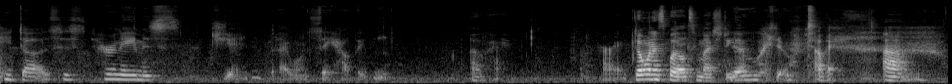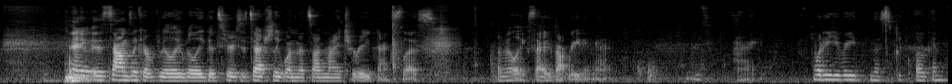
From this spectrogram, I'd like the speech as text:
he does. His her name is Jen, but I won't say how they meet. Okay. All right. Don't want to spoil too much, do you? No, I don't. Okay. Um, anyway, it sounds like a really, really good series. It's actually one that's on my to read next list. I'm really excited about reading it. All right. What are you reading this week, Logan?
